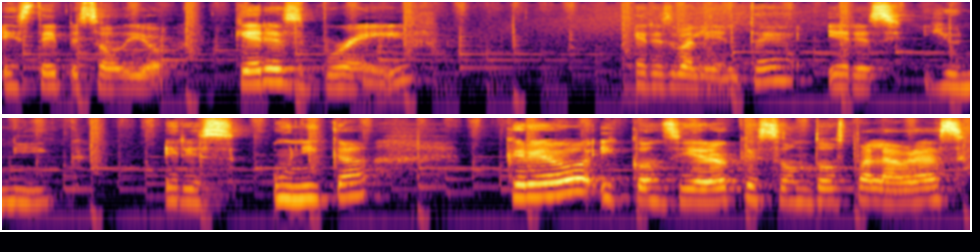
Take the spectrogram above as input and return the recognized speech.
este episodio que eres brave, eres valiente, eres unique, eres única. Creo y considero que son dos palabras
